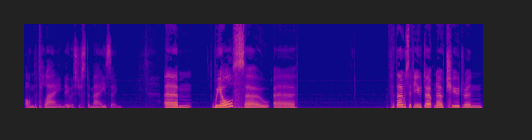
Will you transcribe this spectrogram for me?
on the plane. It was just amazing. Um, we also, uh, for those of you who don't know children,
